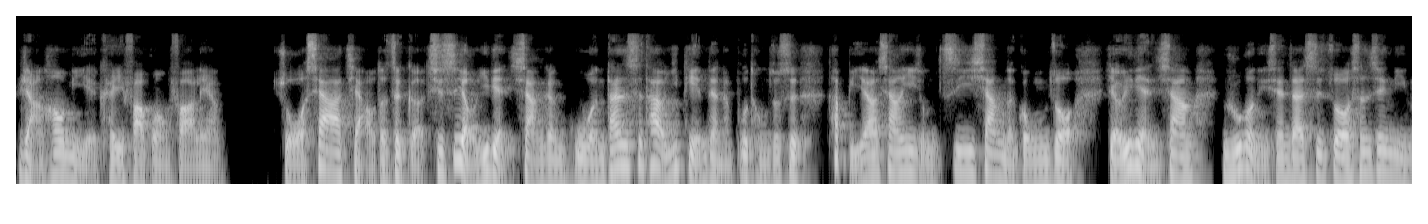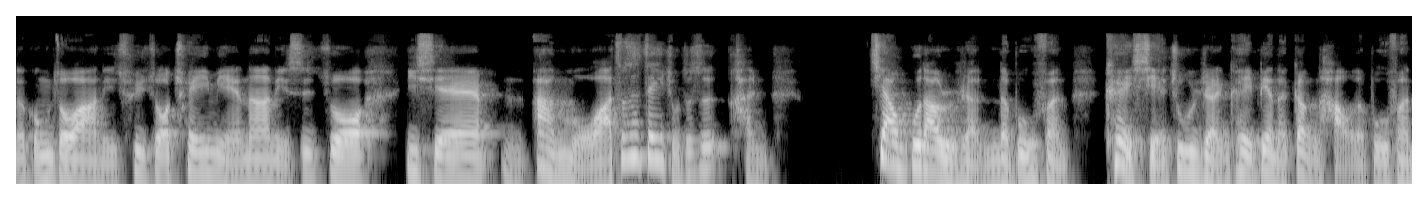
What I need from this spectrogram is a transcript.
然后你也可以发光发亮。左下角的这个其实有一点像跟顾问，但是它有一点点的不同，就是它比较像一种迹象的工作，有一点像如果你现在是做身心灵的工作啊，你去做催眠啊，你是做一些嗯按摩啊，就是这一种就是很。照顾到人的部分，可以协助人可以变得更好的部分，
